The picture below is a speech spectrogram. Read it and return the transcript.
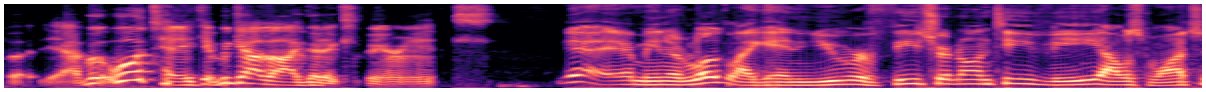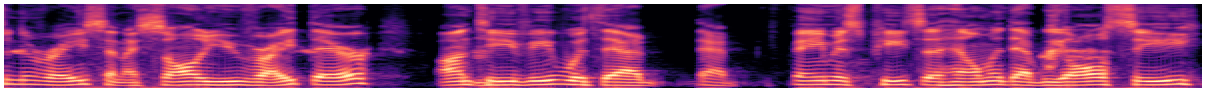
But yeah, but we'll take it. We got a lot of good experience. Yeah, I mean, it looked like it. And you were featured on TV. I was watching the race, and I saw you right there on mm-hmm. TV with that that famous pizza helmet that we all see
